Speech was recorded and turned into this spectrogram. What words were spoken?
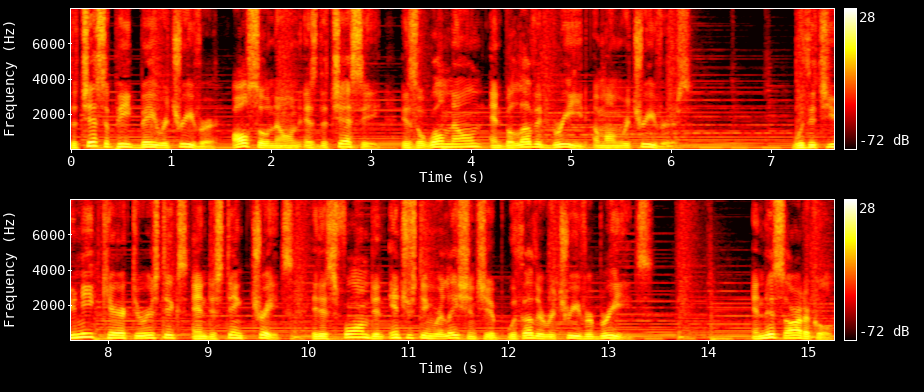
The Chesapeake Bay Retriever, also known as the Chessie, is a well-known and beloved breed among retrievers. With its unique characteristics and distinct traits, it has formed an interesting relationship with other retriever breeds. In this article,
